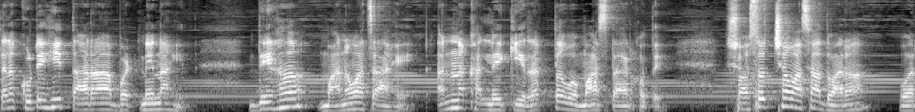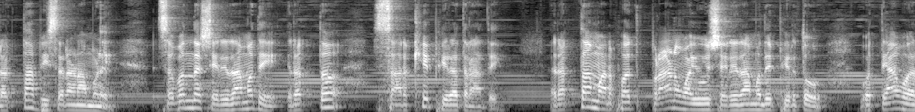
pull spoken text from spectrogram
त्याला कुठेही तारा बटणे नाहीत. देह मानवाचा आहे. अन्न खाल्ले की रक्त व मांस तयार होते. श्वासोच्छवासाद्वारा व रक्ताभिसरणामुळे सबंध शरीरामध्ये रक्त सारखे फिरत राहते. रक्तामार्फत प्राणवायू शरीरामध्ये फिरतो व त्यावर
